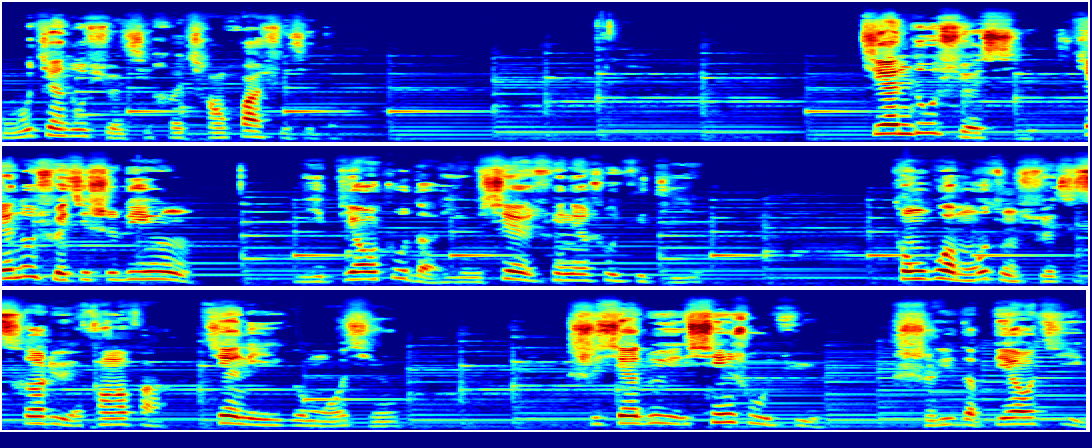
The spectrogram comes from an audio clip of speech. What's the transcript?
无监督学习和强化学习等。监督学习，监督学习是利用已标注的有限训练数据集，通过某种学习策略方法建立一个模型，实现对新数据实例的标记、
